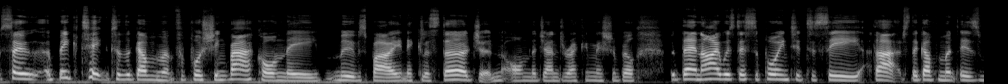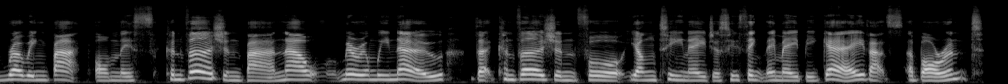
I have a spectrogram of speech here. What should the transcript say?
So, a big tick to the government for pushing back on the moves by Nicola Sturgeon on the gender recognition bill. But then I was disappointed to see that the government is rowing back on this conversion ban. Now, Miriam, we know that conversion for young teenagers who think they may be gay, that's abhorrent,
